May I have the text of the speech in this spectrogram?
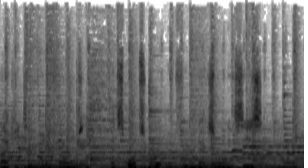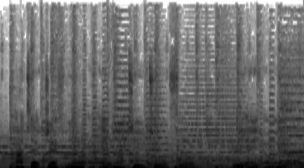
Nike team uniforms, and sports equipment for your next winning season. Contact Jeff Neal at 812-204-3808 or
